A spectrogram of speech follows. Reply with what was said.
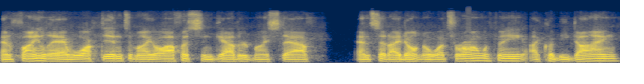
And finally, I walked into my office and gathered my staff and said, I don't know what's wrong with me. I could be dying.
